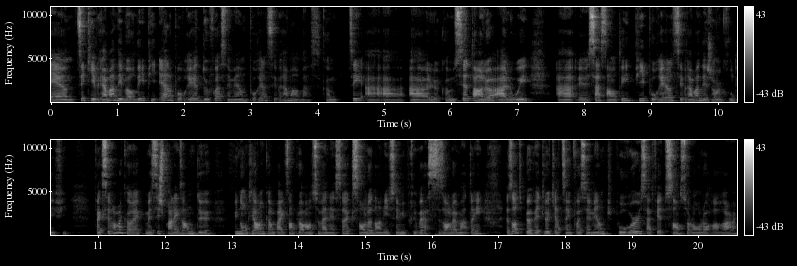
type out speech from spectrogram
Euh, tu sais, qui est vraiment débordée, puis elle, pour vrai, deux fois semaine, pour elle, c'est vraiment masse. Comme, tu sais, à, à, comme ce temps-là à allouer à euh, sa santé, puis pour elle, c'est vraiment déjà un gros défi. Fait que c'est vraiment correct. Mais si je prends l'exemple de une autre cliente comme par exemple Laurence ou Vanessa qui sont là dans les semi-privés à 6 heures le matin, les autres ils peuvent être là 4-5 fois semaine, puis pour eux, ça fait du sens selon leur horaire.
